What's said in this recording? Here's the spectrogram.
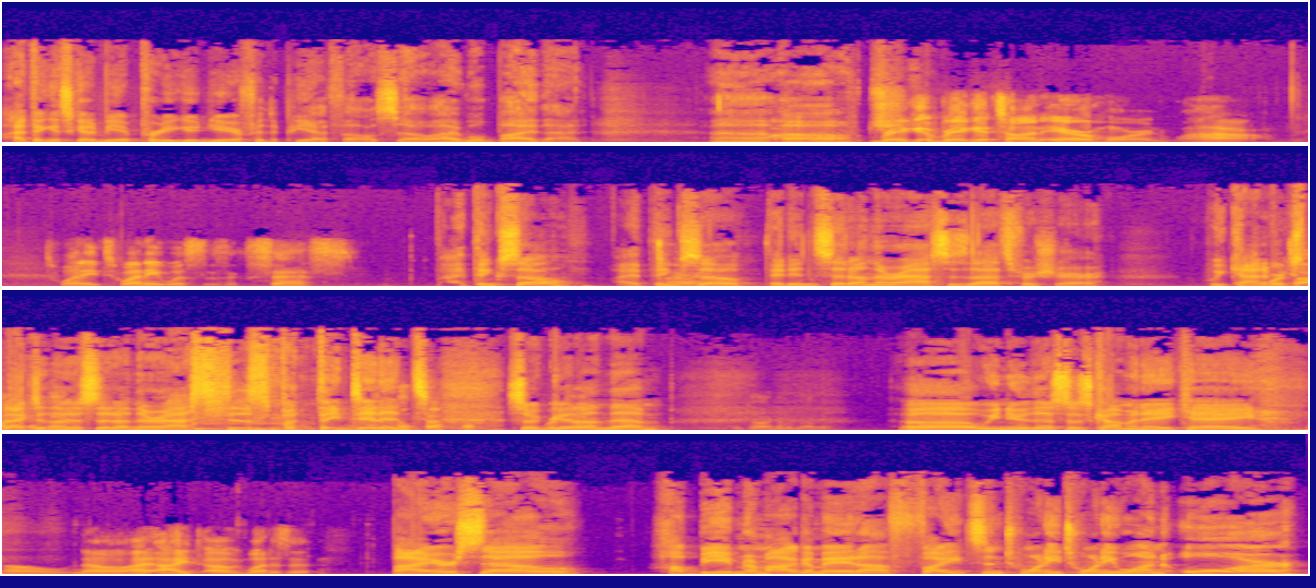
I think it's going to be a pretty good year for the PFL, so I will buy that. Uh, wow. oh, Reg- reggaeton air horn. Wow, 2020 was a success. I think so. I think right. so. They didn't sit on their asses, that's for sure. We kind of We're expected them to sit on their asses, but they didn't. So good on them. We're talking about it. Oh, we knew this was coming, AK. No, no. I, I uh, what is it? Buy or sell. Khabib Nurmagomedov fights in 2021 or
